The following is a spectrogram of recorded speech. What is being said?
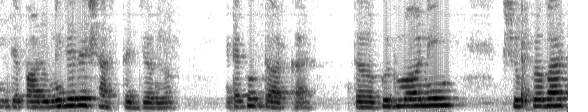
নিতে পারো নিজেদের স্বাস্থ্যের জন্য। এটা খুব দরকার। তো গুড মর্নিং সুপ্রভাত।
